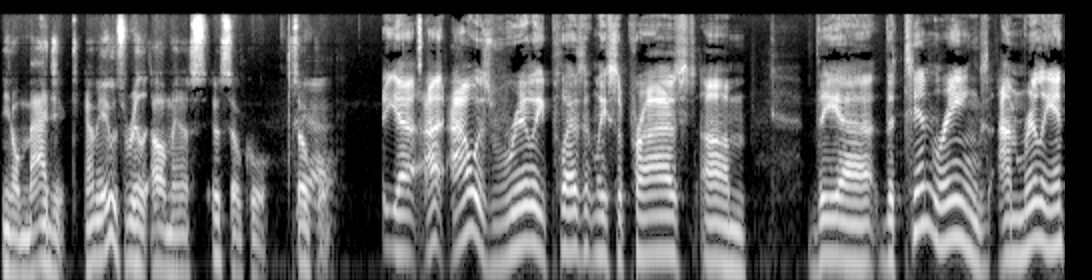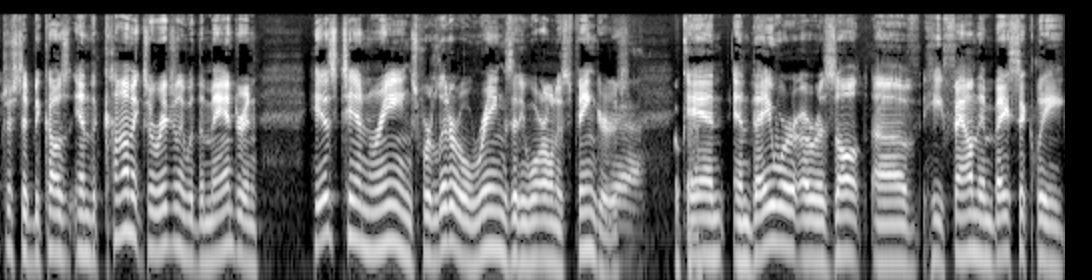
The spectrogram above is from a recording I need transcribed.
you know, magic. I mean, it was really. Oh man, it was, it was so cool, so Yeah. cool. Yeah, I, I was really pleasantly surprised. Um, the uh, the ten rings, I'm really interested because in the comics originally with the Mandarin, his ten rings were literal rings that he wore on his fingers, Yeah. Okay. and and they were a result of he found them basically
